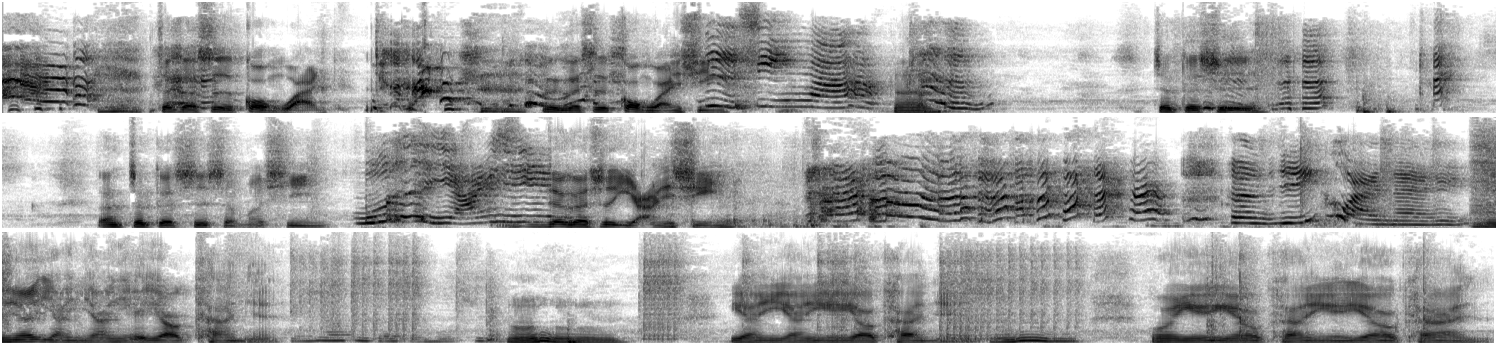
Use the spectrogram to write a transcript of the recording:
这个是贡丸，这个是贡丸星。是心吗？嗯，这个是，但这个是什么星？不是阳星。这个是阳星。很奇怪呢。人家养羊也要看耶。嗯，养羊也要看耶。嗯，我也要看，也要看。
